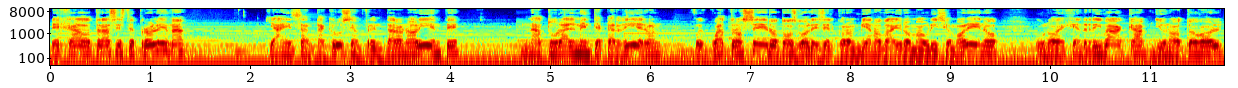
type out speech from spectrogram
Dejado atrás este problema, ya en Santa Cruz se enfrentaron a Oriente, naturalmente perdieron, fue 4 a 0, dos goles del colombiano Dairo Mauricio Moreno, uno de Henry Vaca y un autogol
